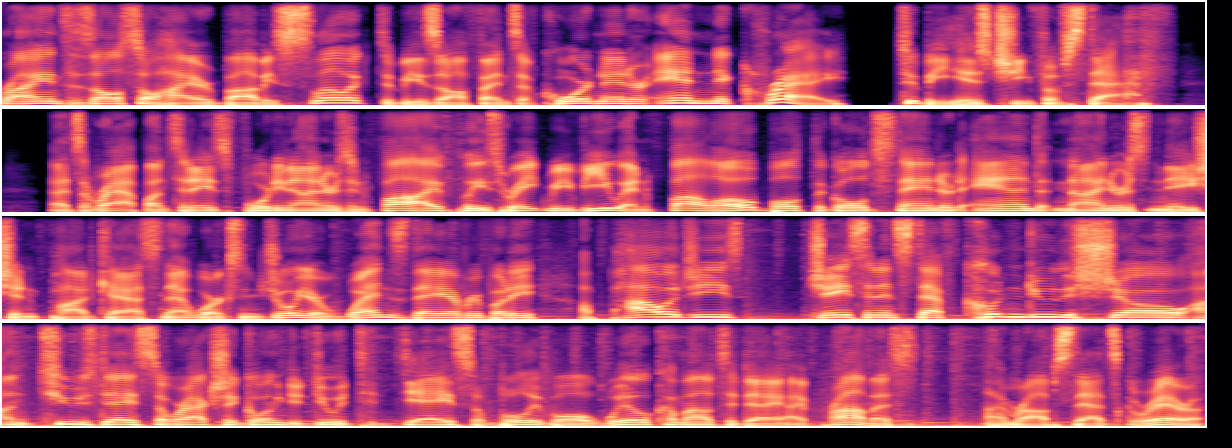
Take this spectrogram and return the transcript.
Ryans has also hired Bobby Slowik to be his offensive coordinator and Nick Cray to be his chief of staff. That's a wrap on today's 49ers in 5. Please rate, review, and follow both the Gold Standard and Niners Nation podcast networks. Enjoy your Wednesday, everybody. Apologies. Jason and Steph couldn't do the show on Tuesday, so we're actually going to do it today. So Bully Ball will come out today, I promise. I'm Rob Stats Guerrera.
